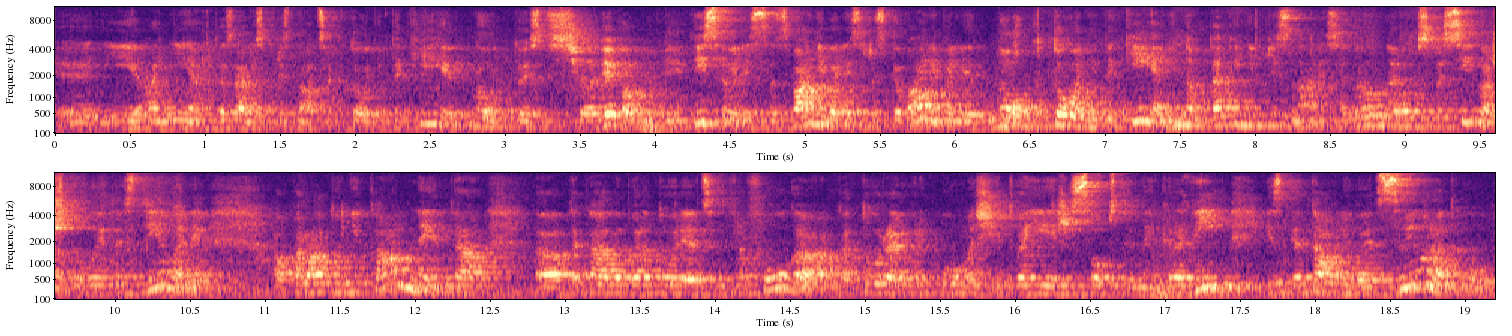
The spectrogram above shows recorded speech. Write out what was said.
Э, и они отказались признаться, кто они такие. Ну, то есть с человеком мы переписывались, созванивались, разговаривали, но кто они такие, они нам так и не признались. Огромное вам спасибо, что вы это сделали. Аппарат уникальный, это э, такая лаборатория центрофуга, которая при помощи твоей же собственной крови изготавливает сыворотку,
